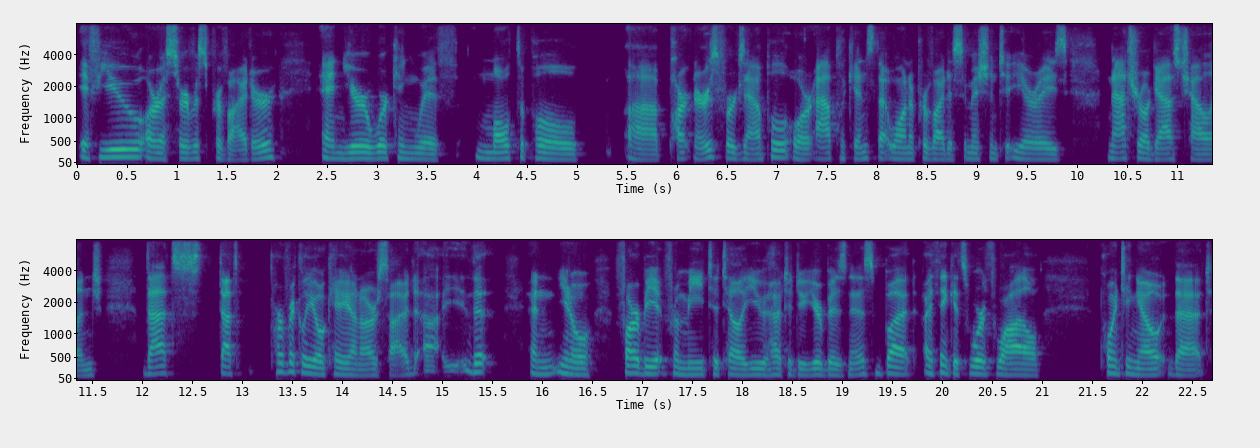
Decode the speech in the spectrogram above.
if you are a service provider and you're working with multiple uh, partners, for example, or applicants that want to provide a submission to ERA's natural gas challenge, that's that's perfectly okay on our side. Uh, the, and you know, far be it from me to tell you how to do your business, but I think it's worthwhile pointing out that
